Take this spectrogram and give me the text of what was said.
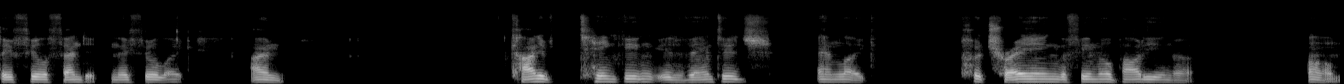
They feel offended and they feel like i'm kind of taking advantage and like portraying the female body in a um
